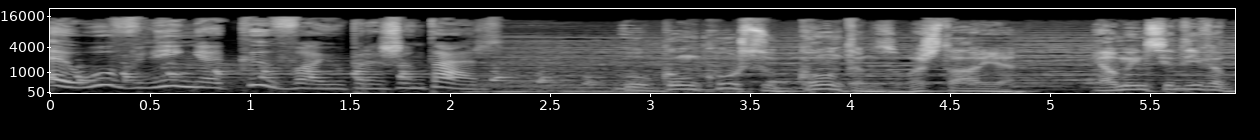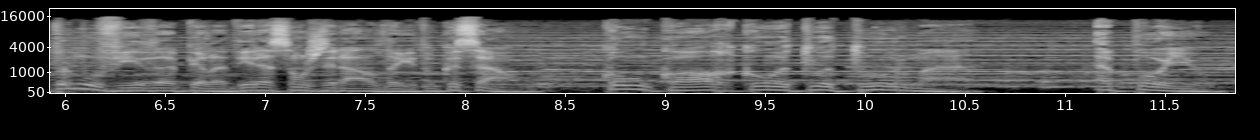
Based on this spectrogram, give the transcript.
A Ovelhinha que Veio para Jantar. O concurso Conta-nos uma História é uma iniciativa promovida pela Direção-Geral da Educação. Concorre com a tua turma. Apoio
